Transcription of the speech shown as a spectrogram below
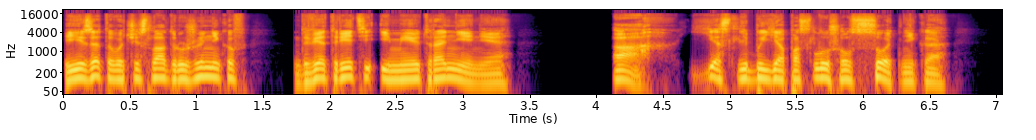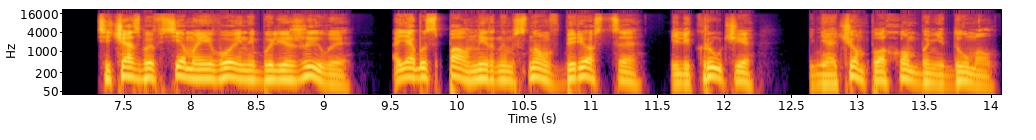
И из этого числа дружинников две трети имеют ранения. Ах, если бы я послушал сотника! Сейчас бы все мои воины были живы, а я бы спал мирным сном в березце или круче, и ни о чем плохом бы не думал.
